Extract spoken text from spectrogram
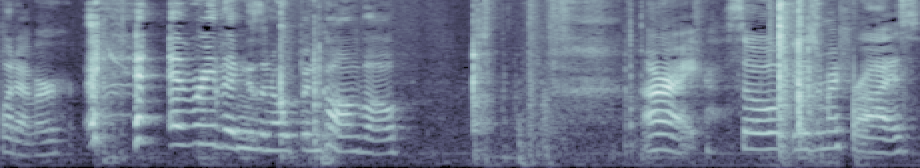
whatever. Everything's an open convo. All right, so these are my fries.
